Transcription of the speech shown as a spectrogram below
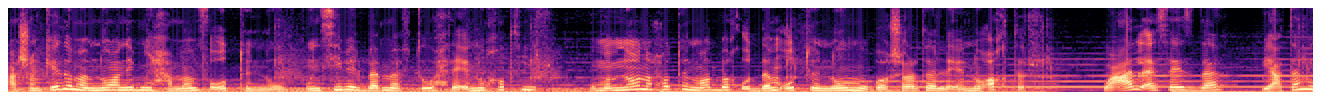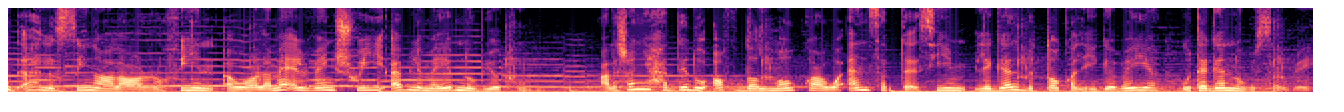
عشان كده ممنوع نبني حمام في أوضة النوم ونسيب الباب مفتوح لأنه خطير. وممنوع نحط المطبخ قدام أوضة النوم مباشرة لأنه أخطر. وعلى الأساس ده بيعتمد أهل الصين على عرافين أو علماء الفانغ شوي قبل ما يبنوا بيوتهم. علشان يحددوا أفضل موقع وأنسب تقسيم لجلب الطاقة الإيجابية وتجنب السلبية.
